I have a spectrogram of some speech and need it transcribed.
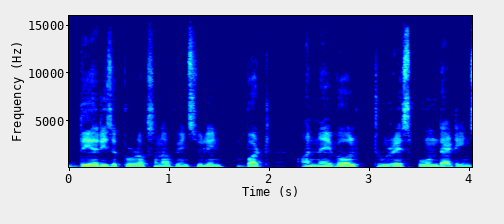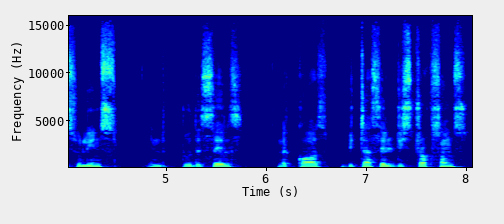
there is a production of insulin but unable to respond that insulins into the cells. That cause beta cell destructions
